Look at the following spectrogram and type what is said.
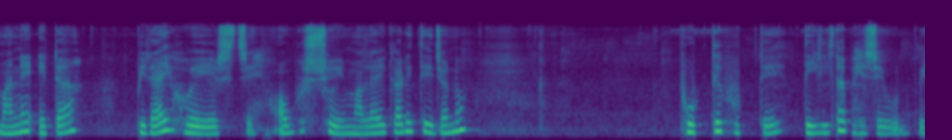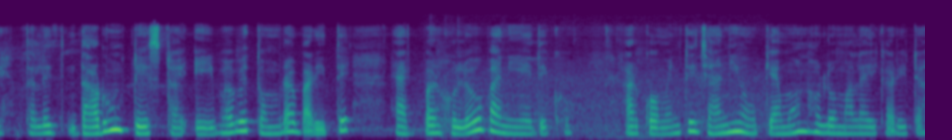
মানে এটা প্রায় হয়ে এসছে। অবশ্যই মালাইকারিতে যেন ফুটতে ফুটতে তেলটা ভেসে উঠবে। তাহলে দারুণ টেস্ট হয়। এইভাবে তোমরা বাড়িতে একবার হলেও বানিয়ে দেখো। আর কমেন্টে জানিও কেমন হলো মালাইকারিটা।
